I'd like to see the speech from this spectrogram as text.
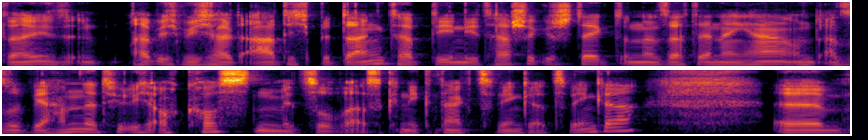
dann habe ich mich halt artig bedankt, habe die in die Tasche gesteckt und dann sagt er, na ja, und also wir haben natürlich auch Kosten mit sowas. Knickknack, Zwinker, Zwinker. Ähm,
